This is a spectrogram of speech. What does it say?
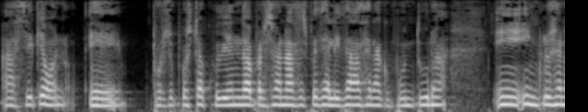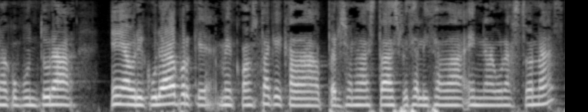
Así que bueno, eh, por supuesto acudiendo a personas especializadas en acupuntura e incluso en acupuntura eh, auricular porque me consta que cada persona está especializada en algunas zonas,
